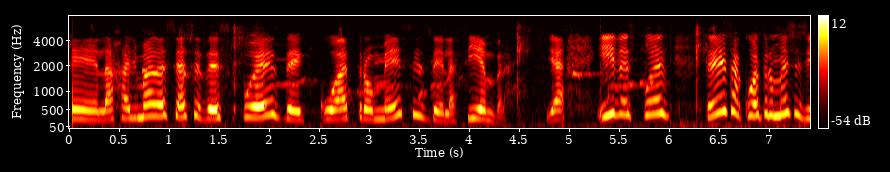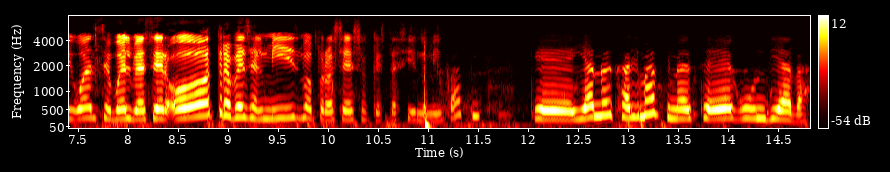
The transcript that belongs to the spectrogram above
Eh, la jaimada se hace después de cuatro meses de la siembra. ¿ya? Y después, tres a cuatro meses, igual se vuelve a hacer otra vez el mismo proceso que está haciendo mi papi, que ya no es jalimar, sino es segundiada,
